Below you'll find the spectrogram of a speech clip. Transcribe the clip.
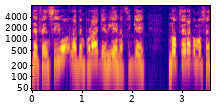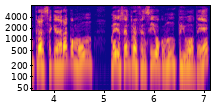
defensivo la temporada que viene. Así que no será como central, se quedará como un medio centro defensivo, como un pivote. ¿eh?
